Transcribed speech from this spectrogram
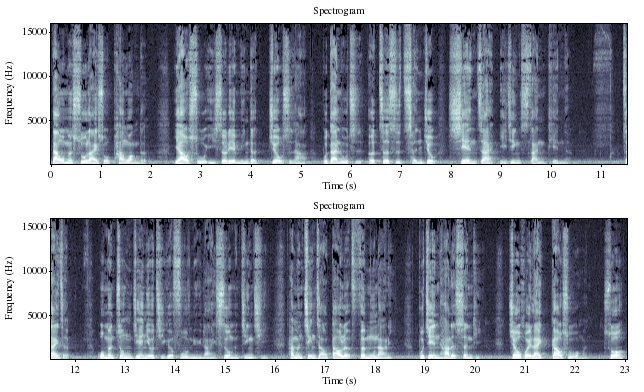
但我们素来所盼望的，要赎以色列民的，就是他。不但如此，而这事成就，现在已经三天了。再者，我们中间有几个妇女来，使我们惊奇。她们清早到了坟墓那里，不见他的身体，就回来告诉我们说，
